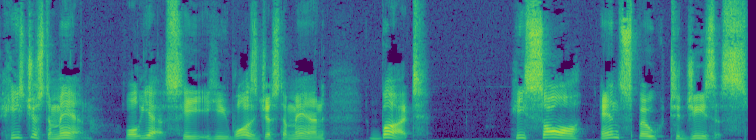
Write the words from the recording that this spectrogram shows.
he's just a man. Well, yes, he, he was just a man, but he saw and spoke to Jesus.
